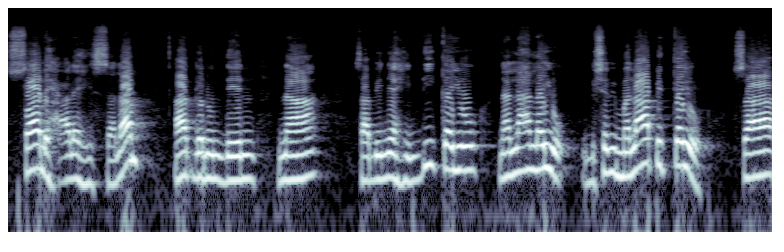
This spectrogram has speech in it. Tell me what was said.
Salih alayhi salam. At ganun din na sabi niya hindi kayo nalalayo. Ibig sabihin malapit kayo sa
